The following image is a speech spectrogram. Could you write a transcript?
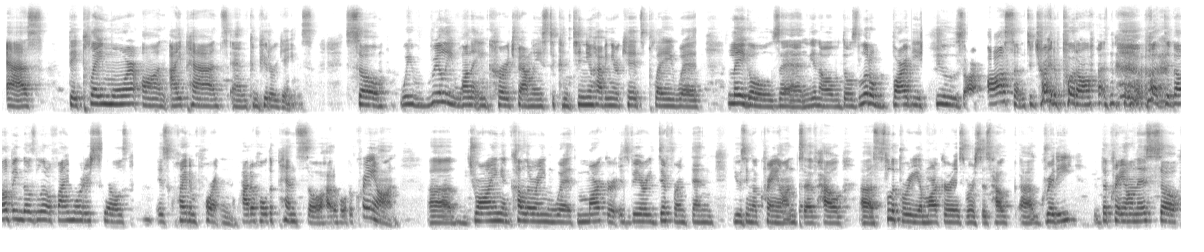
as they play more on iPads and computer games. So we really want to encourage families to continue having your kids play with Legos and, you know, those little Barbie shoes are awesome to try to put on. but developing those little fine motor skills is quite important. How to hold a pencil, how to hold a crayon. Uh, drawing and coloring with marker is very different than using a crayon of how uh, slippery a marker is versus how uh, gritty the crayon is. So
